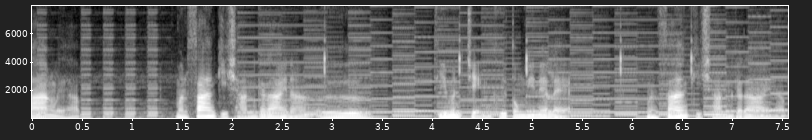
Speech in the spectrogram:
สร้างเลยครับ มันสร้างกี่ชั้นก็ได้นะ เออ ที่มันเจ๋งคือตรงนี้นี่แหละ มันสร้างกี่ชั้นก็ได้ครับ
